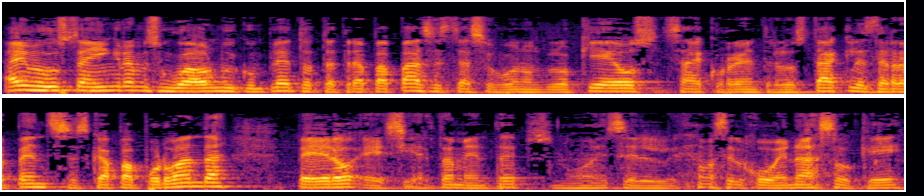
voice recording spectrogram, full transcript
A mí me gusta Ingram, es un jugador muy completo, te atrapa pases, te hace buenos bloqueos, sabe correr entre los tackles, de repente se escapa por banda, pero eh, ciertamente pues, no es el, no es el jovenazo que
